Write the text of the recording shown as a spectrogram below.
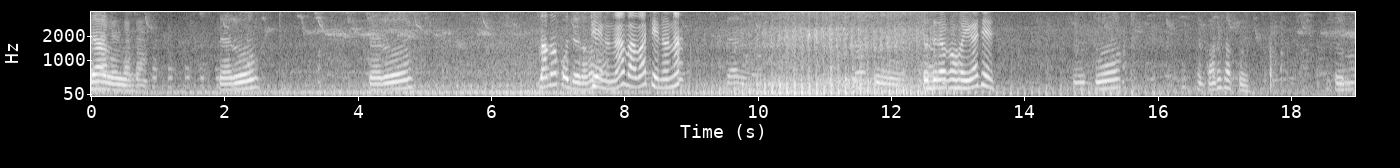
তেরো। তেরো। তেরো। দাদা পৌঁছে দাদা? টেনো না বাবা টেনো না। তেরো। চোদ্দ রকম হয়ে গেছে? চোদ্দ। কত সব করে চোদ্দ,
